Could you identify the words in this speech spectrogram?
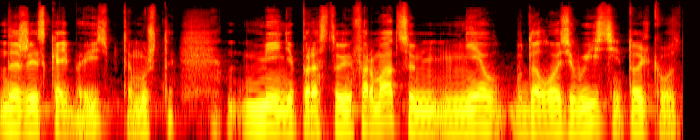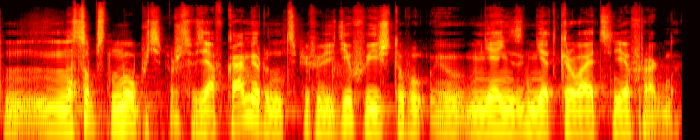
даже искать боюсь, потому что менее простую информацию мне удалось выяснить только вот на собственном опыте, просто взяв камеру, нацепив объектив, и что у меня не открывается диафрагма.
